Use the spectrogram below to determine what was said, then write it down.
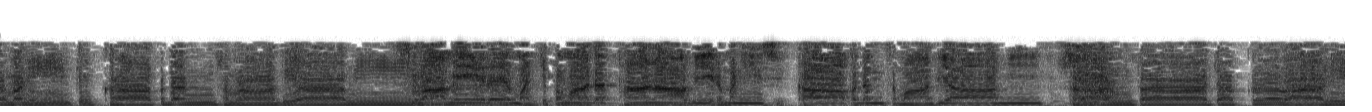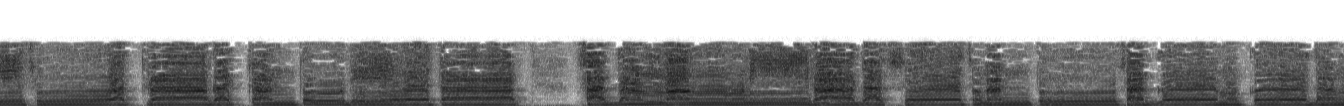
වේරමණී සික්ඛාපදං සමාදියාමි සුරාමේරය මජ්ජපමා දට්ඨානා වේරමණී සික්ඛාපදං සමාදියාමි සාන්ත චක්කවාලේසු අත්‍රා ගච්ඡන්තු දේවතා සද්ධම්මං මුනි රාජස්ස සුනන්තු සග්ග මොකදං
